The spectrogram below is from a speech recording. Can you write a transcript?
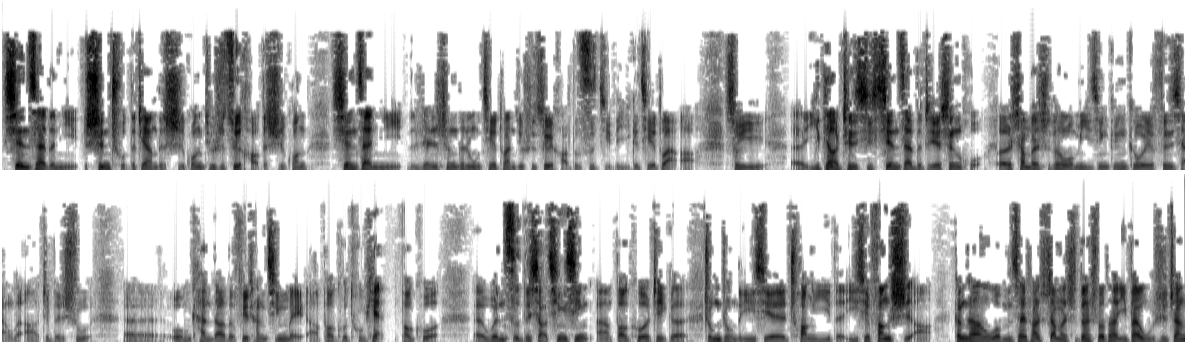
现在的你身处的这样的时光就是最好的时光，现在你人生的这种阶段就是最好的自己的一个阶段啊。所以呃，一定要珍惜现在的这些生活。呃，上半时段我们已经跟各位分享了啊，这本书呃，我们看到的非常精美啊，包括图片，包括。呃，文字的小清新啊，包括这个种种的一些创意的一些方式啊。刚刚我们在上上半时段说到一百五十张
